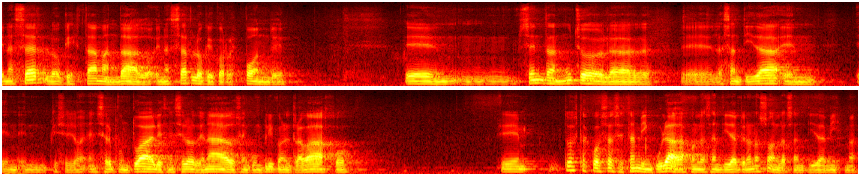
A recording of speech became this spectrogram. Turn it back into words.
en hacer lo que está mandado, en hacer lo que corresponde. centran mucho la, eh, santidad en, en, ser puntuales, en ser ordenados, en cumplir con el trabajo. Eh, todas estas cosas están vinculadas con la santidad, pero no son la santidad misma.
